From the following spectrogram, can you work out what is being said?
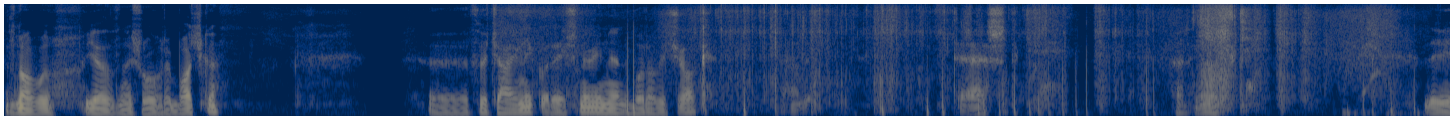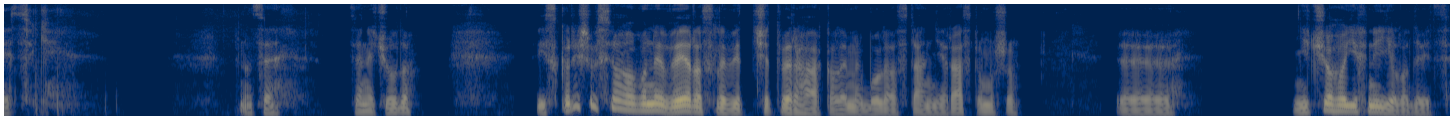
Знову я знайшов грибочка. Е, Звичайний коричневий, не боровичок. Теж такий гарнюцький. Дивіться. Ну це, це не чудо. І скоріше всього вони виросли від четверга, коли ми були останній раз, тому що е, нічого їх не їло, дивіться.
